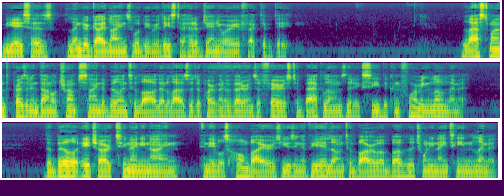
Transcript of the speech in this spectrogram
VA says lender guidelines will be released ahead of January effective date. Last month, President Donald Trump signed a bill into law that allows the Department of Veterans Affairs to back loans that exceed the conforming loan limit. The bill, H.R. 299, enables home buyers using a VA loan to borrow above the 2019 limit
